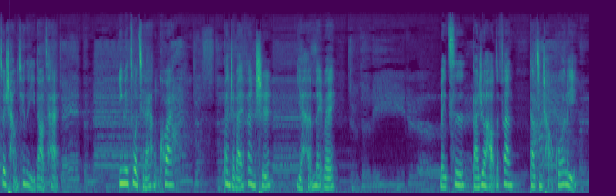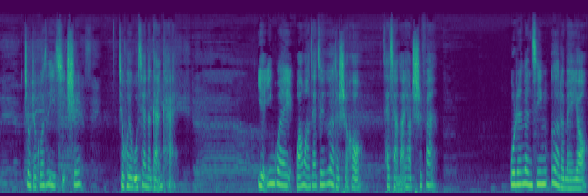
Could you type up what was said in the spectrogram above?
最常见的一道菜。因为做起来很快，拌着白饭吃也很美味。每次把热好的饭倒进炒锅里，就着锅子一起吃，就会无限的感慨。也因为往往在最饿的时候才想到要吃饭，无人问津饿了没有，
